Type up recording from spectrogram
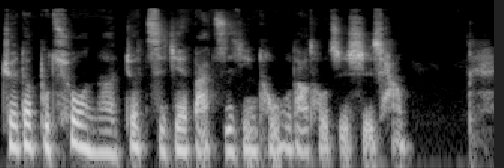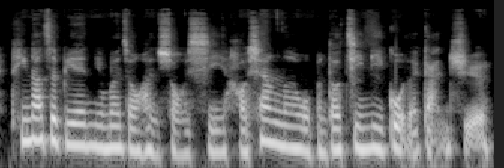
觉得不错呢，就直接把资金投入到投资市场。听到这边，你有没有一种很熟悉，好像呢我们都经历过的感觉？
